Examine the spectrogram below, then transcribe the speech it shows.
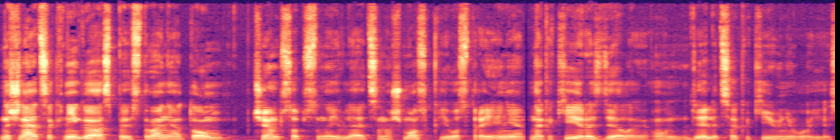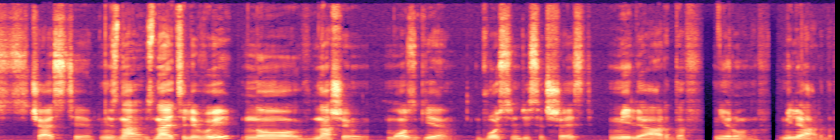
Начинается книга с повествования о том, чем, собственно, является наш мозг, его строение, на какие разделы он делится, какие у него есть части. Не знаю, знаете ли вы, но в нашем мозге 86 миллиардов нейронов. Миллиардов.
